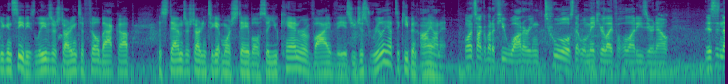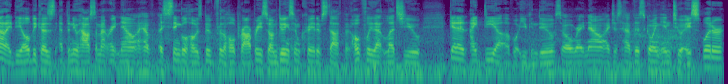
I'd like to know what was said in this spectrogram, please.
you can see these leaves are starting to fill back up the stems are starting to get more stable. So you can revive these. You just really have to keep an eye on it. I want to talk about a few watering tools that will make your life a whole lot easier. Now, this is not ideal because at the new house I'm at right now, I have a single hose bib for the whole property. So I'm doing some creative stuff, but hopefully that lets you get an idea of what you can do. So right now I just have this going into a splitter.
